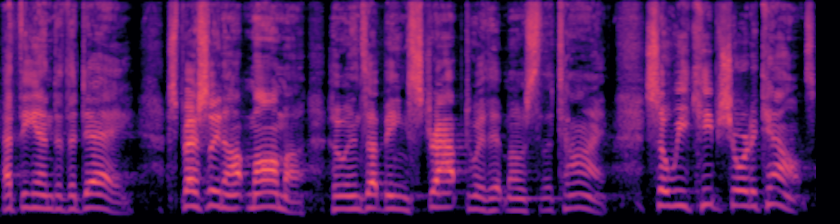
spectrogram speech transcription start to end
at the end of the day, especially not mama, who ends up being strapped with it most of the time. So we keep short accounts.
